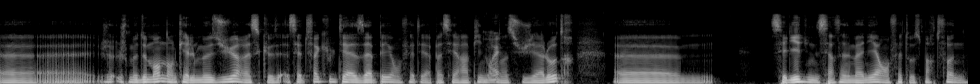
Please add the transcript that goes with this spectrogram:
euh, je, je me demande dans quelle mesure est-ce que cette faculté à zapper en fait et à passer rapidement Ouais. d'un sujet à l'autre, euh, c'est lié d'une certaine manière en fait au smartphone.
